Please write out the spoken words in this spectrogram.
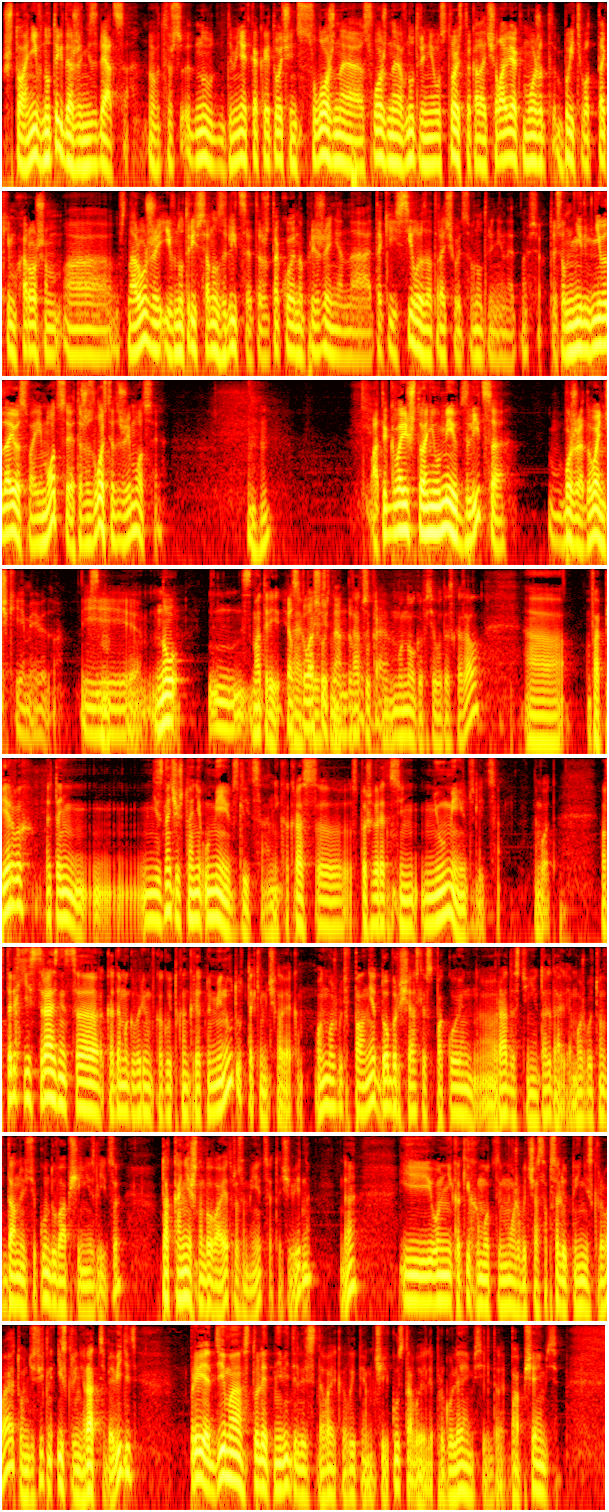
что они внутри даже не злятся. Ну, ну, для меня это какое-то очень сложное, сложное внутреннее устройство, когда человек может быть вот таким хорошим э, снаружи и внутри все равно злиться. Это же такое напряжение, на такие силы затрачиваются внутренние на это на все. То есть он не, не выдает свои эмоции, это же злость, это же эмоции. Угу. А ты говоришь, что они умеют злиться, Боже, одуванчики я имею в виду. И, ну, Смотри, я соглашусь, наверное, допускаю. Да, тут много всего ты сказал. А, во-первых, это не значит, что они умеют злиться. Они как раз э, с большой вероятностью не умеют злиться. Вот. Во-вторых, есть разница, когда мы говорим в какую-то конкретную минуту с таким человеком. Он может быть вполне добр, счастлив, спокоен, э, радостен и так далее. Может быть, он в данную секунду вообще не злится. Так, конечно, бывает, разумеется, это очевидно. Да? И он никаких эмоций, может быть, сейчас абсолютно и не скрывает. Он действительно искренне рад тебя видеть. Привет, Дима, сто лет не виделись, давай-ка выпьем чайку с тобой или прогуляемся, или давай пообщаемся.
